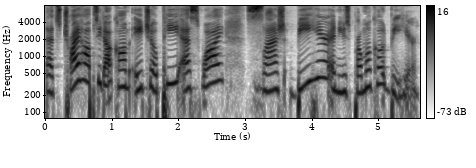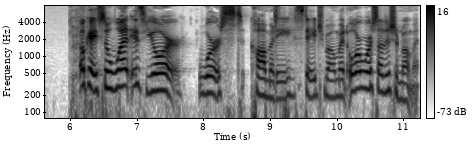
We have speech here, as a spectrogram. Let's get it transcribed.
That's tryhopsy.com, H O P S Y slash be here, and use promo code be here. Okay, so what is your worst comedy stage moment or worst audition moment?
